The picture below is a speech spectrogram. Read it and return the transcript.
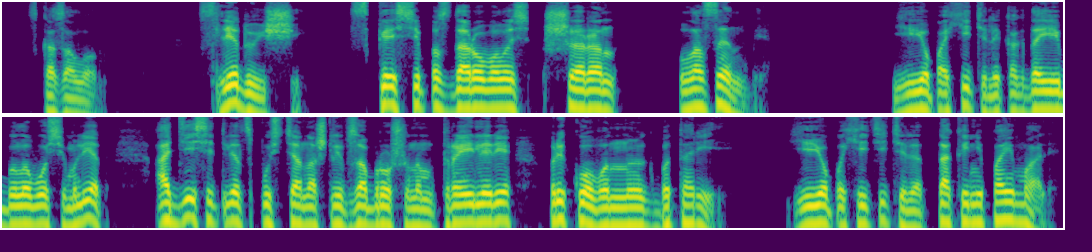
— сказал он. Следующий с Кэсси поздоровалась Шерон Лазенби. Ее похитили, когда ей было восемь лет, а десять лет спустя нашли в заброшенном трейлере, прикованную к батарее. Ее похитителя так и не поймали.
